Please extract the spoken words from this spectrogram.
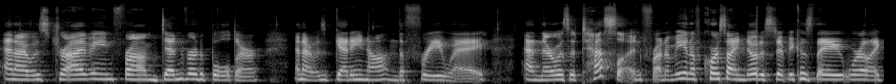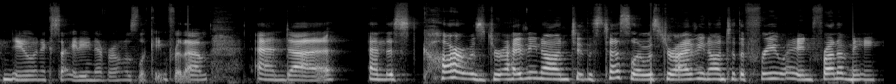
and I was driving from Denver to Boulder and I was getting on the freeway. And there was a Tesla in front of me. And of course, I noticed it because they were like new and exciting. Everyone was looking for them. And, uh, and this car was driving onto this Tesla was driving onto the freeway in front of me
